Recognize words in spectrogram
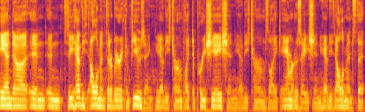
and uh, and and so you have these elements that are very confusing. You have these terms like depreciation, you have these terms like amortization, you have these elements that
